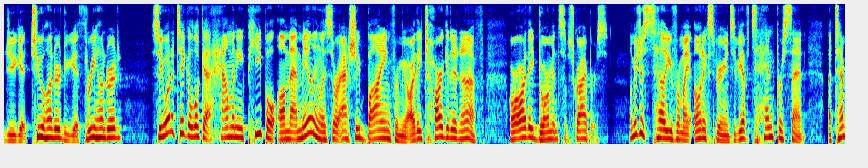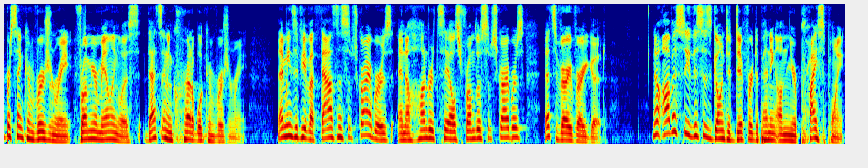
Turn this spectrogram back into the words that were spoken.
Do you get 200? Do you get 300? So, you want to take a look at how many people on that mailing list are actually buying from you. Are they targeted enough? Or are they dormant subscribers? Let me just tell you from my own experience if you have 10%, a 10% conversion rate from your mailing list, that's an incredible conversion rate. That means if you have 1,000 subscribers and 100 sales from those subscribers, that's very, very good. Now, obviously, this is going to differ depending on your price point.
